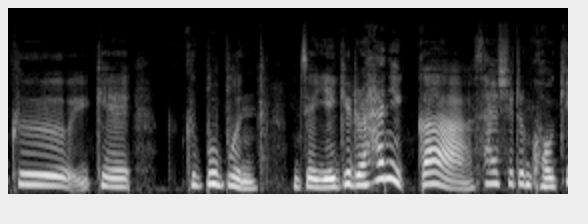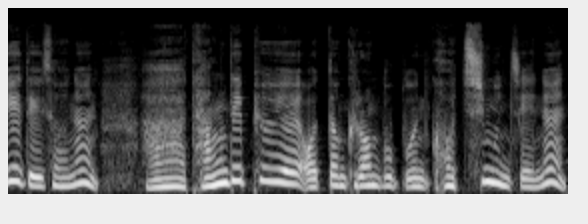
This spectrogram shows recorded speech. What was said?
그 이렇게 그 부분 이제 얘기를 하니까 사실은 거기에 대해서는 아, 당대표의 어떤 그런 부분 거취 문제는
